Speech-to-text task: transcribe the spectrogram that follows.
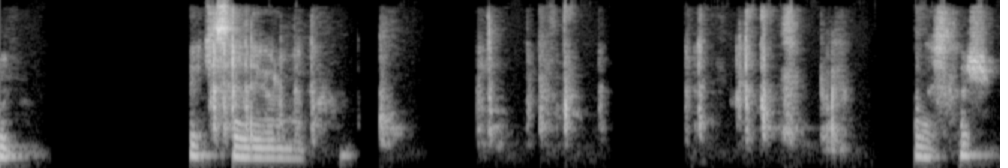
Hı. İkisini de yorum yapalım. Arkadaşlar.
